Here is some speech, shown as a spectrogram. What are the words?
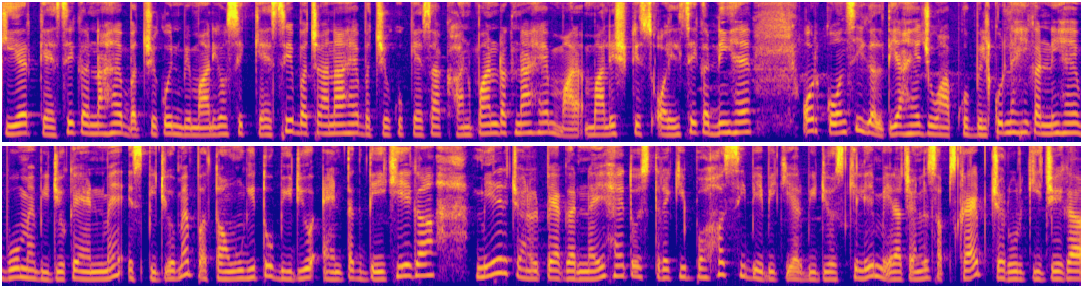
केयर कैसे करना है? बच्चे को इन बीमारियों से कैसे बचाना है? बच्चे को कैसा खान पान रखना है? मा, मालिश किस ऑयल से करनी है? और कौन सी गलतियाँ हैं जो आपको बिल्कुल नहीं करनी है वो मैं वीडियो के एंड में इस वीडियो में बताऊँगी। तो वीडियो एंड तक देखिएगा। मेरे चैनल पे अगर नए हैं तो इस तरह की बहुत सी बेबी केयर वीडियोस के लिए मेरा चैनल सब्सक्राइब ज़रूर कीजिएगा।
